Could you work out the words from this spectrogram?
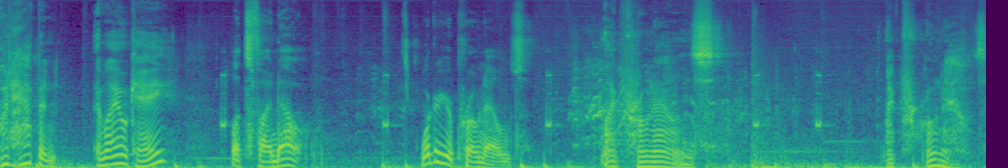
What happened? Am I okay? Let's find out. What are your pronouns? My pronouns. My pronouns.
